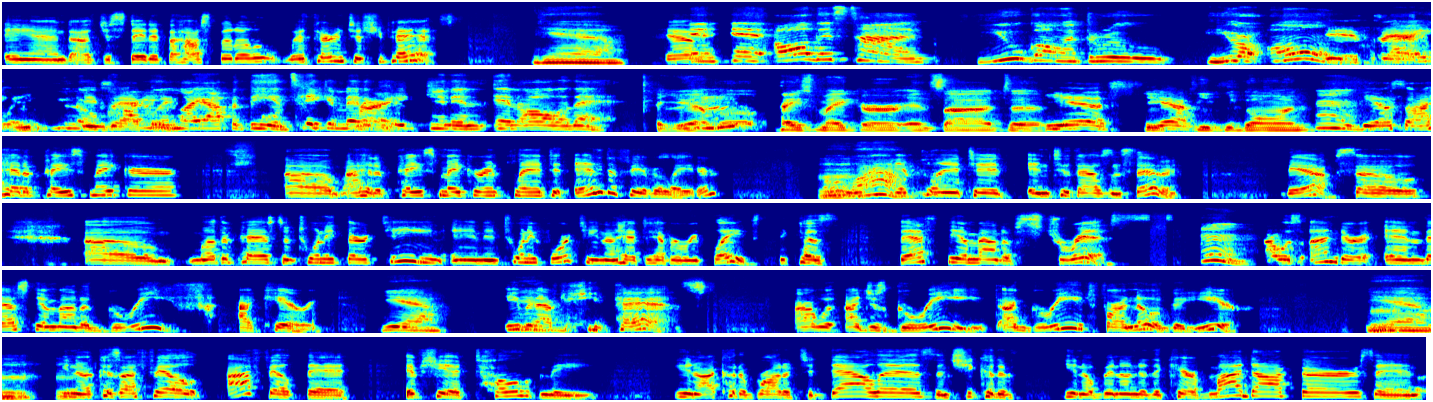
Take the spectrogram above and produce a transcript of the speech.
and I just stayed at the hospital with her until she passed. Yeah. Yeah. And, and all this time, you going through your own exactly right? you know exactly. cardiomyopathy and taking medication right. and, and all of that and you mm-hmm. have a pacemaker inside to yes keep, yeah keep you going mm. yeah so i had a pacemaker um, i had a pacemaker implanted and defibrillator oh wow implanted in 2007 yeah so um, mother passed in 2013 and in 2014 i had to have her replaced because that's the amount of stress mm. I was under, and that's the amount of grief I carried. Yeah. Even yeah. after she passed, I would I just grieved. I grieved for I know a good year. Yeah. Mm-hmm. You know, because I felt I felt that if she had told me, you know, I could have brought her to Dallas and she could have, you know, been under the care of my doctors and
